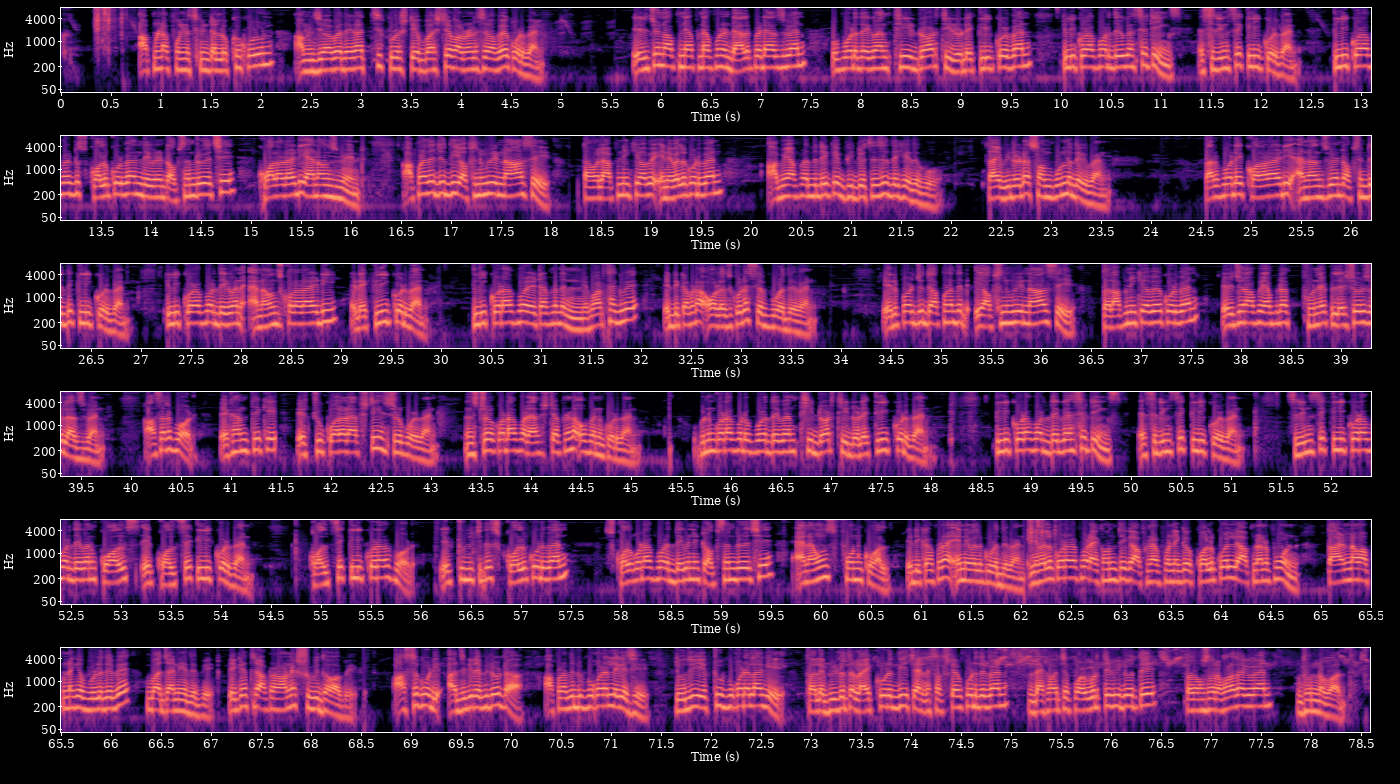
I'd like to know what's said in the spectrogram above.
আপনার ফোনের স্ক্রিনটা লক্ষ্য করুন। আমি যেভাবে দেখাচ্ছি পুরো স্টেপ বাই স্টেপ আপনারা সেভাবে করবেন। এর জন্য আপনি আপনার ফোনে ডায়াল প্যাডে আসবেন। উপরে দেখবেন থ্রি ডট থ্রি ডটে ক্লিক করবেন। ক্লিক করার পর দেখবেন সেটিংস সেটিংসে ক্লিক করবেন। ক্লিক করার পর একটু স্কল করবেন, দেখবেন একটা অপশান রয়েছে কলার আইডি অ্যানাউন্সমেন্ট আপনাদের যদি অপশানগুলি না আসে, তাহলে আপনি কীভাবে এনেবেল করবেন? আমি আপনাদেরকে ভিডিও শেষে দেখিয়ে দেবো। তাই ভিডিওটা সম্পূর্ণ দেখবেন। তারপরে কলার আইডি অ্যানাউন্সমেন্ট অপশানটিতে ক্লিক করবেন। ক্লিক করার পর দেখবেন অ্যানাউন্স কলার আইডি এটা ক্লিক করবেন। ক্লিক করার পর এটা আপনাদের নেবার থাকবে, এটিকে আপনারা অলওয়েজ করে সেভ করে দেবেন। এরপর যদি আপনাদের এই অপশানগুলি না আসে, তাহলে আপনি কীভাবে করবেন? এর জন্য আপনি আপনার ফোনের প্লে স্টোরে চলে আসবেন। আসার পর এখান থেকে এই ট্রু কলার অ্যাপসটি ইনস্টল করবেন। ইনস্টল করার পর অ্যাপসটি আপনারা ওপেন করবেন। ওপেন করার পর উপরে দেখবেন থ্রি ডট থ্রি ডটে ক্লিক করবেন। ক্লিক করার পর দেখবেন সেটিংস এই সেটিংসে ক্লিক করবেন। সেটিংসে ক্লিক করার পর দেখবেন কলস এই কলসে ক্লিক করবেন। কলসে ক্লিক করার পর একটু নিচেতে স্ক্রল করবেন। স্ক্রল করার পর দেখবেন একটা অপশান রয়েছে অ্যানাউন্স ফোন কল এটিকে আপনারা এনেবেল করে দেবেন। এনেবেল করার পর এখন থেকে আপনার ফোনে কেউ কল করলে আপনার ফোন তার নাম আপনাকে বলে দেবে বা জানিয়ে দেবে। এক্ষেত্রে আপনার অনেক সুবিধা হবে। আশা করি আজকের ভিডিওটা আপনাদের উপকারে লেগেছে। যদি একটু উপকারে লাগে, তাহলে ভিডিওতে লাইক করে দিয়ে চ্যানেল সাবস্ক্রাইব করে দেবেন। দেখা হচ্ছে পরবর্তী ভিডিওতে। তখন সবাই ভালো থাকবেন। ধন্যবাদ।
